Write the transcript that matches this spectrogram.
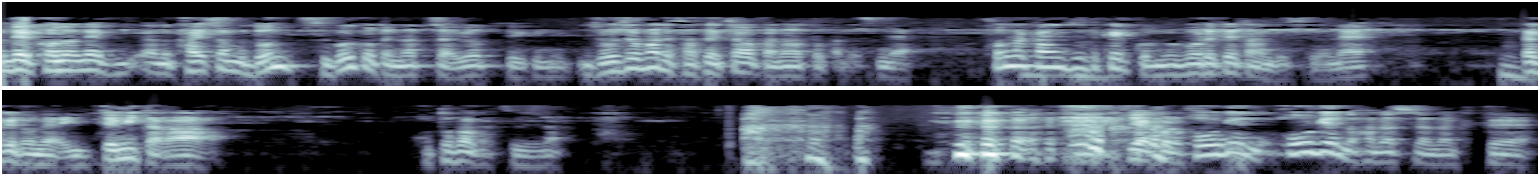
う。で、このね、あの会社もどん、すごいことになっちゃうよっていうふうに、上場までさせちゃおうかなとかですね。そんな感じで結構ぬぼれてたんですよね。だけどね、行ってみたら、言葉が通じなかった。いや、これ方言、方言の話じゃなくて、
